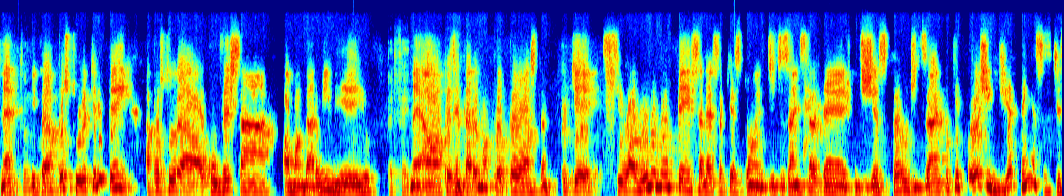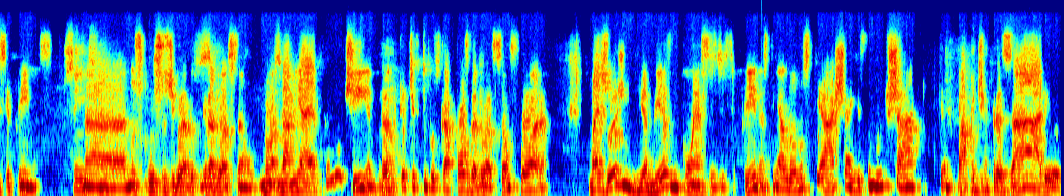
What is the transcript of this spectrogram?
né? E qual é a postura que ele tem? A postura ao conversar, ao mandar um e-mail, né? ao apresentar uma proposta. Porque se o aluno não pensa nessa questão de design estratégico, de gestão de design, porque hoje em dia tem essas disciplinas sim, na, sim. nos cursos de graduação. No, na minha época não tinha, tanto não. que eu tive que buscar pós-graduação fora. Mas hoje em dia, mesmo com essas disciplinas, tem alunos que acham isso muito chato, que é um papo de empresário,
